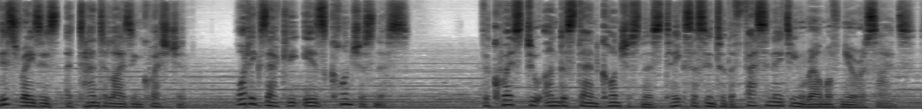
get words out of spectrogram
This raises a tantalizing question. What exactly is consciousness? The quest to understand consciousness takes us into the fascinating realm of neuroscience.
